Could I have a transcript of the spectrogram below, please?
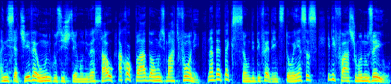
A iniciativa é o único sistema universal acoplado a um smartphone na detecção de diferentes doenças e de fácil manuseio.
